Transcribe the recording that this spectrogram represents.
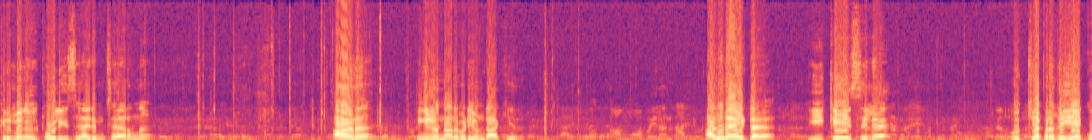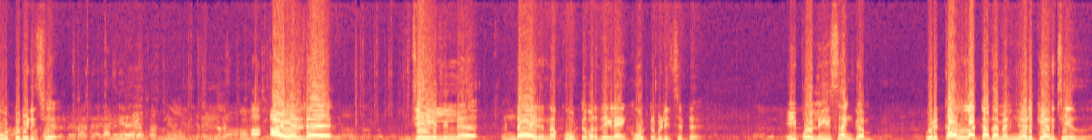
ക്രിമിനൽ പോലീസുകാരും ചേർന്ന് ആണ് ഇങ്ങനൊരു നടപടി ഉണ്ടാക്കിയത്. അതിനായിട്ട് ഈ കേസിലെ മുഖ്യപ്രതിയെ കൂട്ടുപിടിച്ച് അയാളുടെ ജയിലിൽ ഉണ്ടായിരുന്ന കൂട്ടുപ്രതികളെയും കൂട്ടുപിടിച്ചിട്ട് ഈ പോലീസ് സംഘം ഒരു കള്ളക്കഥ മെഞ്ഞെടുക്കുകയാണ് ചെയ്തത്.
